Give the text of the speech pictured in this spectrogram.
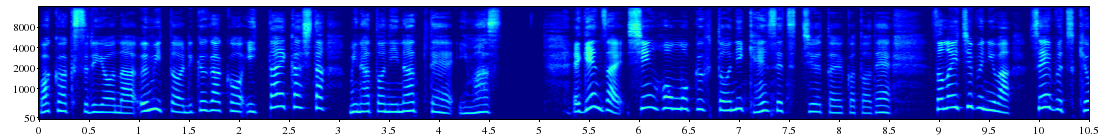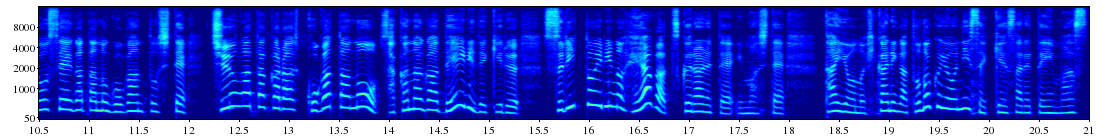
ワクワクするような海と陸がこう一体化した港になっています。現在新本木埠頭に建設中ということでその一部には生物共生型の護岸として中型から小型の魚が出入りできるスリット入りの部屋が作られていまして太陽の光が届くように設計されています。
